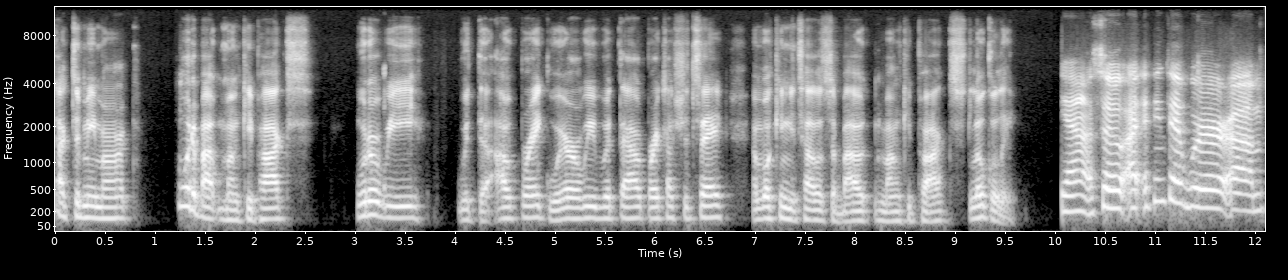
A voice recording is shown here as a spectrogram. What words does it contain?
Dr. Memark, what about monkeypox? What are we with the outbreak? Where are we with the outbreak, I should say? And what can you tell us about monkeypox locally? Yeah, so I, I think that we're um,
